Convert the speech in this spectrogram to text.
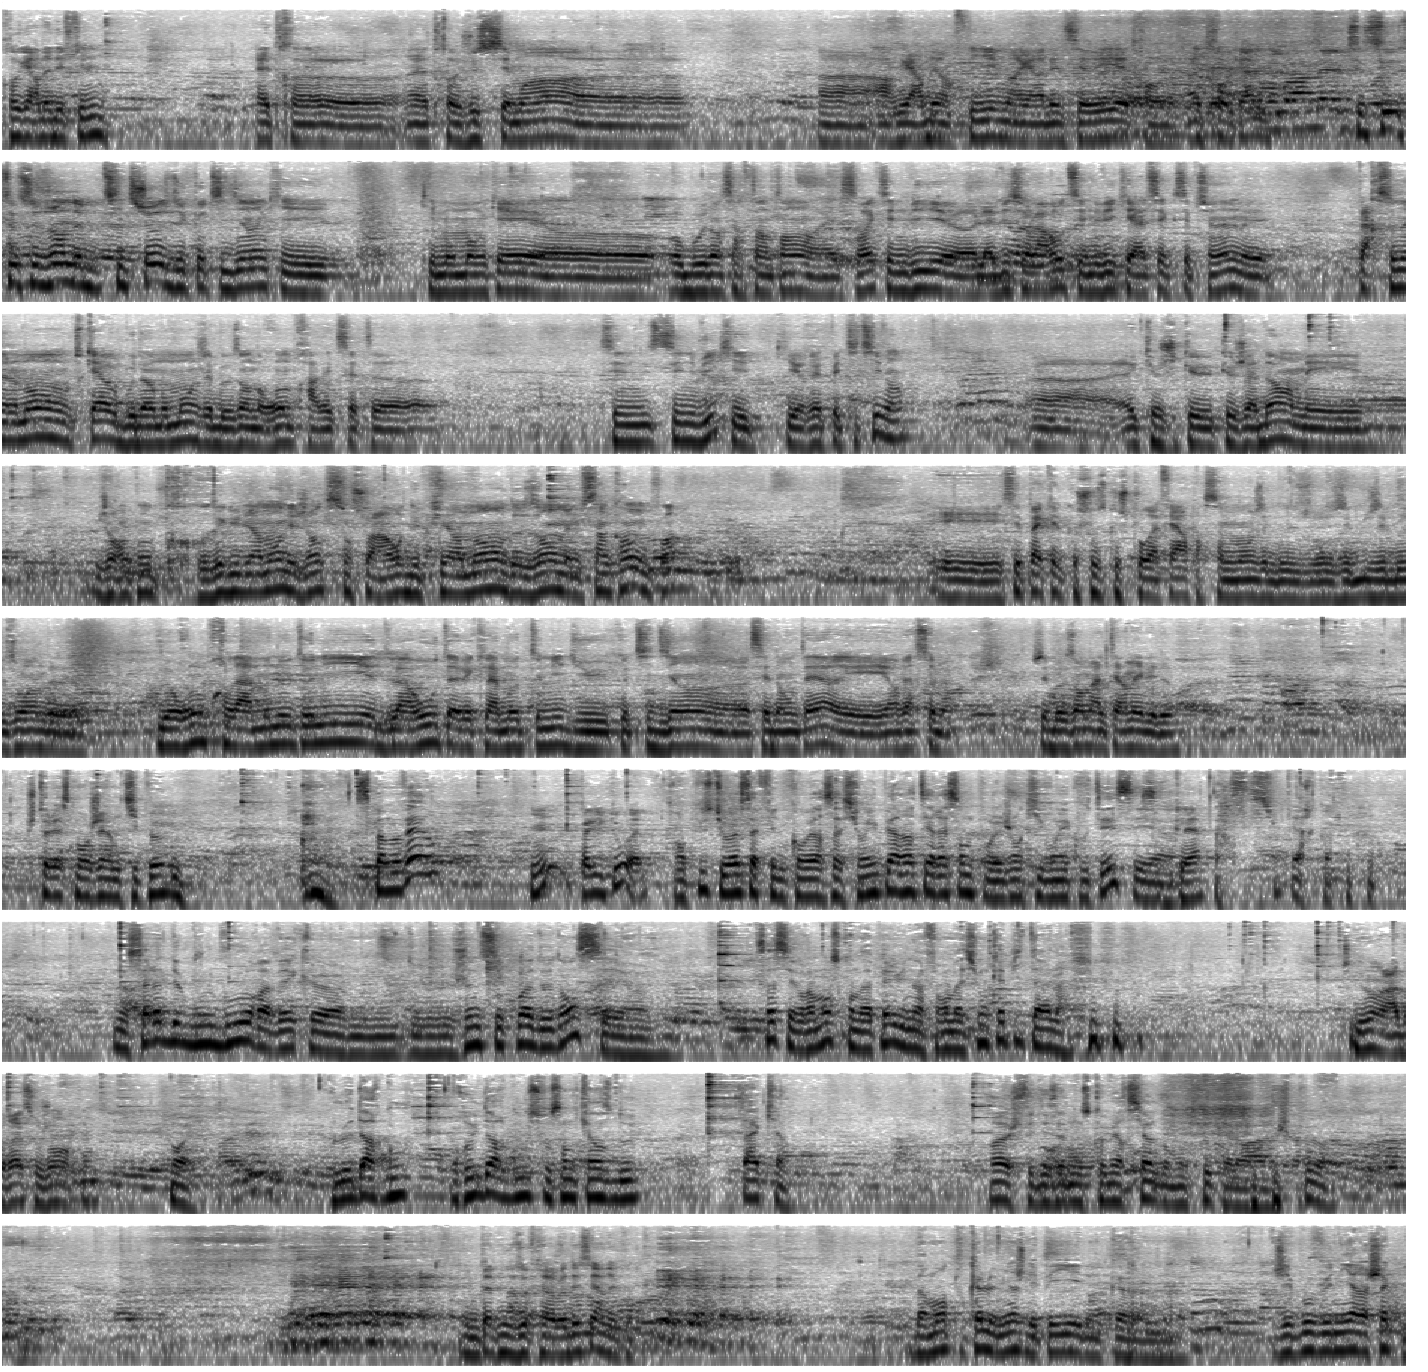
Regarder des films. Être, euh, être juste chez moi, euh, à, regarder un film, à regarder une série, être, être au calme. C'est ce, c'est ce genre de petites choses du quotidien qui, m'ont manqué euh, au bout d'un certain temps. C'est vrai que c'est une vie, euh, la vie sur la route, c'est une vie qui est assez exceptionnelle, mais personnellement, en tout cas, au bout d'un moment, j'ai besoin de rompre avec cette. euh, c'est une, vie qui est, répétitive, hein, que, que, j'adore, mais je rencontre régulièrement des gens qui sont sur la route depuis un an, deux ans, même cinq ans une fois. Et c'est pas quelque chose que je pourrais faire personnellement. J'ai besoin de, de rompre la monotonie de la route avec la monotonie du quotidien euh, sédentaire et inversement. J'ai besoin d'alterner les deux. Je te laisse manger un petit peu. C'est pas mauvais, hein? Hmm, pas du tout, ouais. En plus, tu vois, ça fait une conversation hyper intéressante pour les gens qui vont écouter. C'est euh, clair. ah, c'est super, quoi. Une salade de boulgour avec euh, de je ne sais quoi dedans, c'est ça, c'est vraiment ce qu'on appelle une information capitale. Tu donnes l'adresse aux gens après. Ouais. Le Dargou, rue Dargou 75-2. Tac. Ouais, je fais des annonces commerciales dans mon truc, alors euh, je peux. hein. Ils vont peut-être nous offrir le dessert du coup. Bah moi en tout cas le mien je l'ai payé donc euh, j'ai beau venir à chaque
